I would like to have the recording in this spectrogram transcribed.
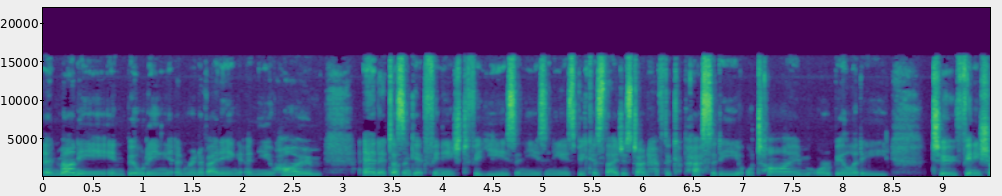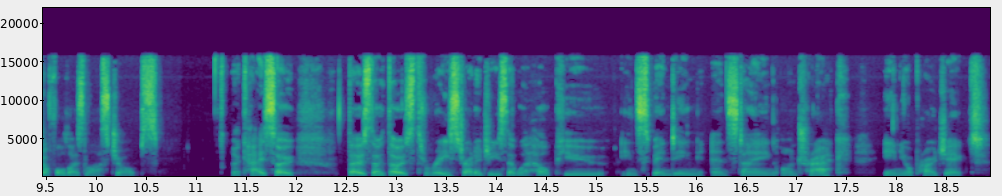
and money in building and renovating a new home and it doesn't get finished for years and years and years because they just don't have the capacity or time or ability to finish off all those last jobs. Okay so those are those three strategies that will help you in spending and staying on track in your project.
